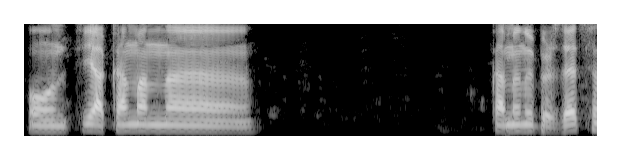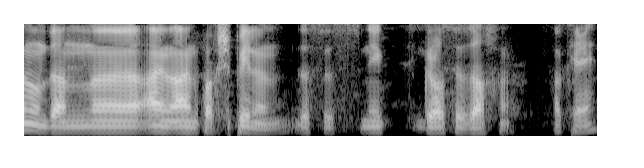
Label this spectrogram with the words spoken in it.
Und ja, kann man äh, kann man übersetzen und dann äh, ein, einfach spielen. Das ist nicht große Sache. Okay.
